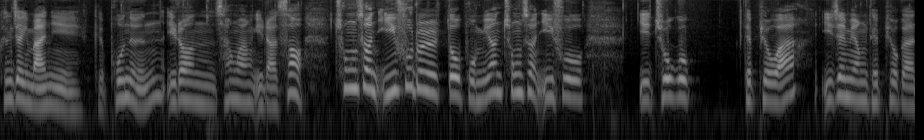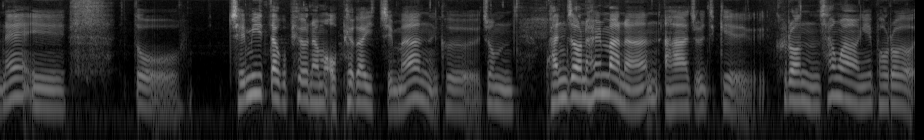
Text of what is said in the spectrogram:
굉장히 많이 보는 이런 상황이라서 총선 이후를 또 보면 총선 이후 이 조국 대표와 이재명 대표 간의 이또 재미있다고 표현하면 어폐가 있지만 그 좀 관전할 만한 아주 이렇게 그런 상황이 벌어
